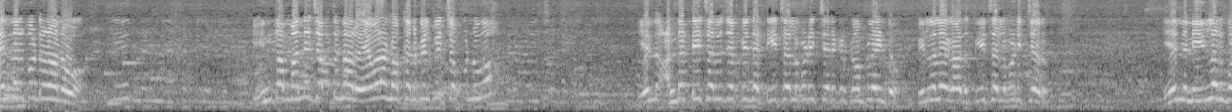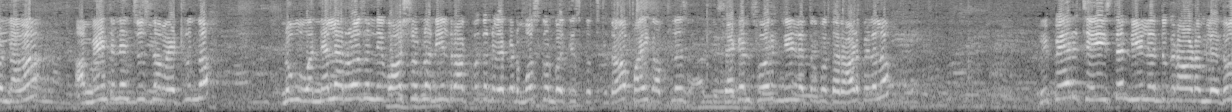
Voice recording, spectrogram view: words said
ఏందనుకుంటున్నావు నువ్వు? ఇంతమంది చెప్తున్నారు ఎవరన్నా ఒక్కరిని పిలిపించి చెప్పు నువ్వు. అందరు టీచర్లు చెప్పిందా టీచర్లు కూడా ఇచ్చారు ఇక్కడ కంప్లైంట్ పిల్లలే కాదు టీచర్లు కూడా ఇచ్చారు. ఏంది నీ ఇల్లు అనుకుంటున్నావా? ఆ మెయింటెనెన్స్ చూసినావా? ఎట్లుందో? నువ్వు వన్ నెల రోజులు నీ వాష్రూమ్లో నీళ్ళు రాకపోతే నువ్వు ఎక్కడ మోసుకొని పోయి తీసుకొచ్చుకుంటావా? పైకి అప్లై సెకండ్ ఫ్లోర్ నీళ్ళు ఎత్తుకుపోతారు ఆడపిల్లలు. రిపేర్ చేయిస్తే నీళ్ళు ఎందుకు రావడం లేదు?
